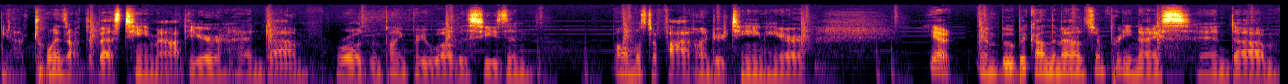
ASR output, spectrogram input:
You know, Twins aren't the best team out here, and um, Royals been playing pretty well this season almost a 500 team here. Yeah, and Bubic on the mound's been pretty nice, and um,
